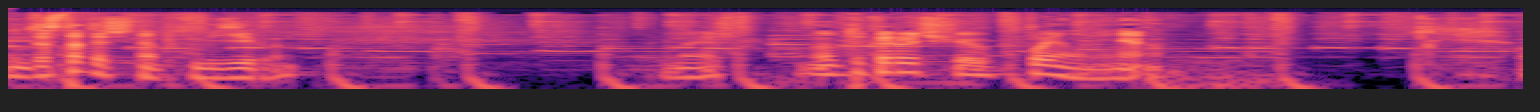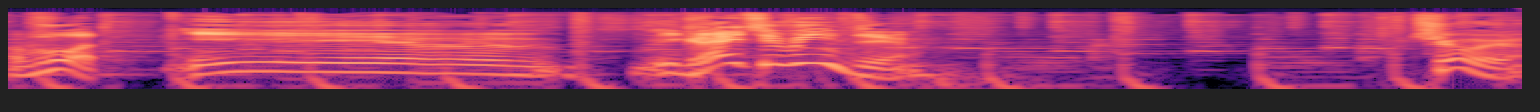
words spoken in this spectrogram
недостаточно оптимизированы. Понимаешь? Ну, ты, короче, понял меня. Вот. И э, играйте в Индии. Че вы?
